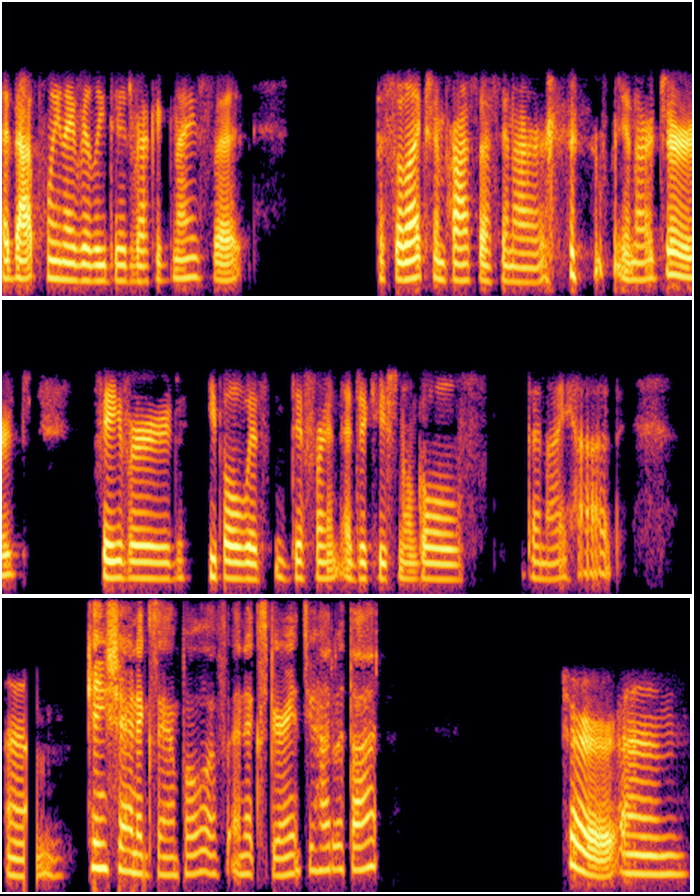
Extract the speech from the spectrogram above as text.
at that point, I really did recognize that the selection process in our in our church favored people with different educational goals than I had. Um, Can you share an example of an experience you had with that? Sure. Um,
